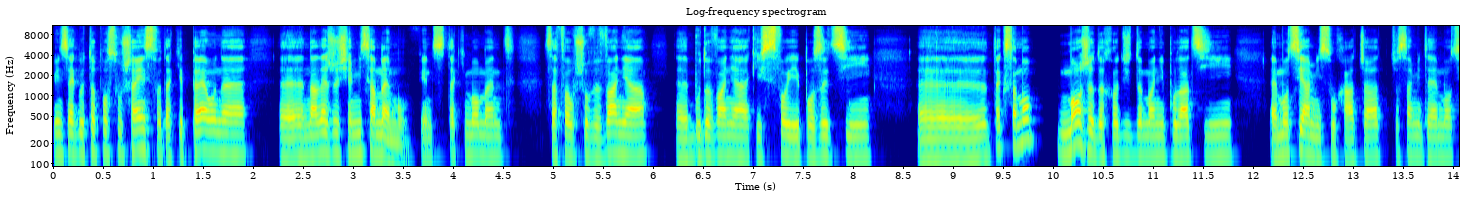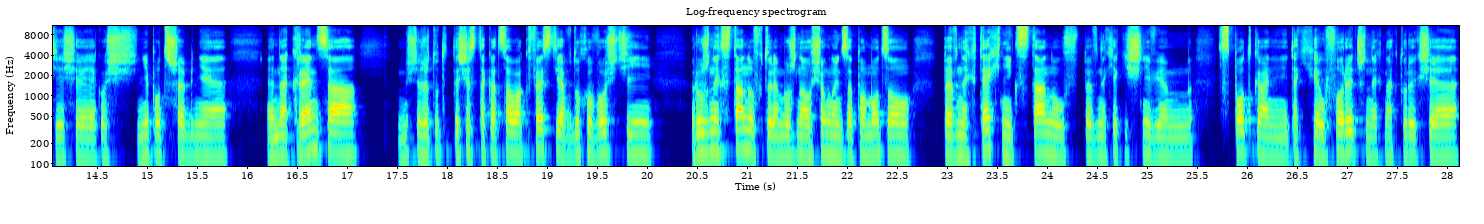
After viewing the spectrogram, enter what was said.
więc jakby to posłuszeństwo takie pełne e, należy się mi samemu. Więc taki moment zafałszowywania, budowania jakiejś swojej pozycji. Tak samo może dochodzić do manipulacji emocjami słuchacza. Czasami te emocje się jakoś niepotrzebnie nakręca, Myślę, że tutaj też jest taka cała kwestia w duchowości różnych stanów, które można osiągnąć za pomocą pewnych technik, stanów, pewnych jakichś, nie wiem, spotkań takich euforycznych, na których się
